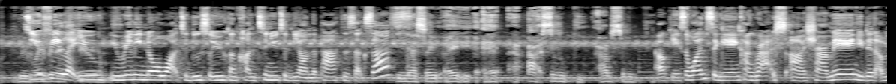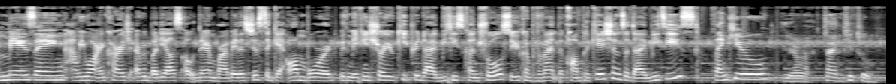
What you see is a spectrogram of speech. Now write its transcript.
So you feel like you you really know what to do, so you can continue to be on the path to success. Yes, I, I, I absolutely, absolutely. Okay, so once again, congrats, uh, Charmaine. You did amazing, and we want to encourage everybody else out there in Barbados just to get on board with making sure you keep your diabetes control, so you can prevent the complications of diabetes. Thank you. You're right. Thank you too.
